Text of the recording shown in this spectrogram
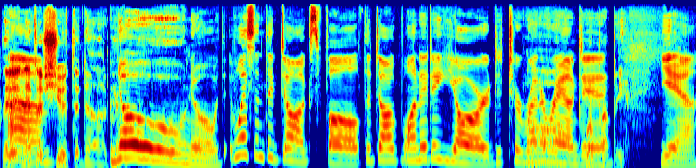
They didn't um, have to um, shoot the dog. Huh? No, no. It wasn't the dog's fault. The dog wanted a yard to run oh, around poor in. puppy. Yeah.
